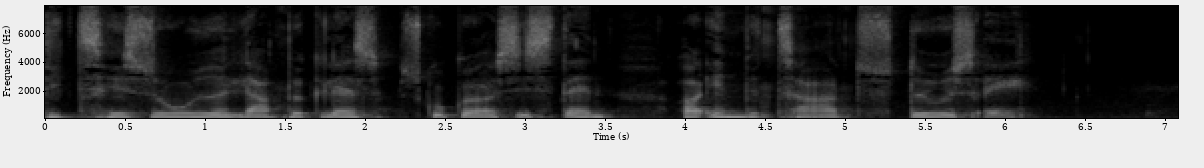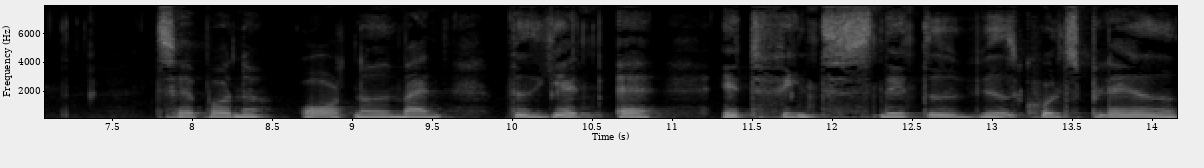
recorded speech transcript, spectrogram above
de tilsugede lampeglas skulle gøres i stand og inventaret støves af. Tæpperne ordnede man ved hjælp af et fint snittet hvidkulsblade,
